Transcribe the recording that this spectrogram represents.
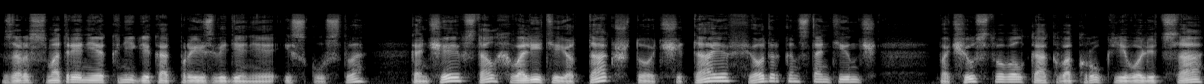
за рассмотрение книги как произведения искусства, Кончеев стал хвалить ее так, что, читая, Федор Константинович почувствовал, как вокруг его лица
